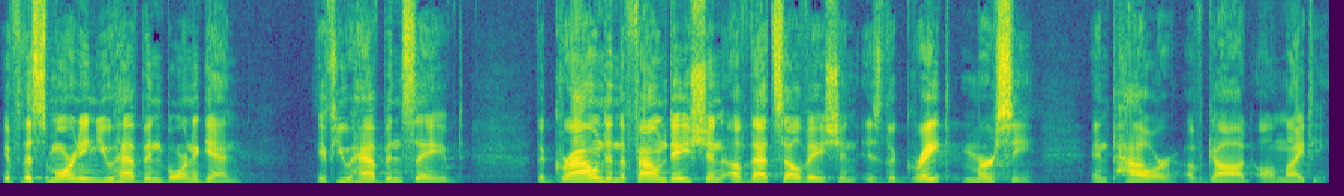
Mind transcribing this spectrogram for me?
If this morning you have been born again, if you have been saved, the ground and the foundation of that salvation is the great mercy and power of God Almighty.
